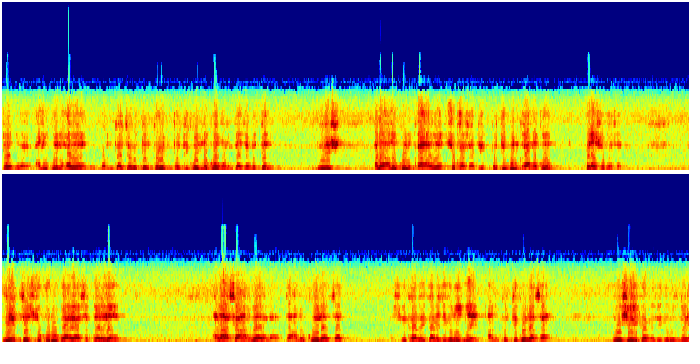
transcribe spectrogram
द्वंद्व आहे. अनुकूल हवं म्हणून त्याच्याबद्दल प्रेम प्रतिकूल नको म्हणून त्याच्याबद्दल द्वेष. आणि अनुकूल का हवं? सुखासाठी. प्रतिकूल का नको? पुन्हा सुखासाठी. मीच सुखरूप आहे असं कळलं आणि असा अनुभव आला तर अनुकूलाचा स्वीकारही करायची गरज नाही आणि प्रतिकूलाचा द्वेषही करण्याची गरज नाही.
